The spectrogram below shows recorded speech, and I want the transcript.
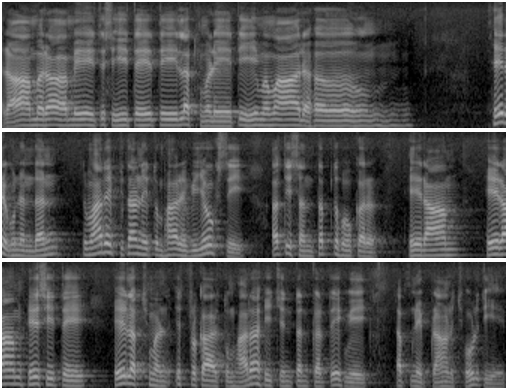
राम रामेति सीतेति लक्ष्मणेति ममारह। हे रघुनंदन, तुम्हारे पिता ने तुम्हारे वियोग से अति संतप्त होकर, हे राम हे राम, हे सीते, हे लक्ष्मण, इस प्रकार तुम्हारा ही चिंतन करते हुए अपने प्राण छोड़ दिए।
